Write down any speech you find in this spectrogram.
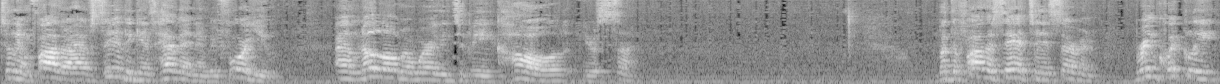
to him, Father, I have sinned against heaven and before you. I am no longer worthy to be called your son. But the father said to his servant, Bring quickly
